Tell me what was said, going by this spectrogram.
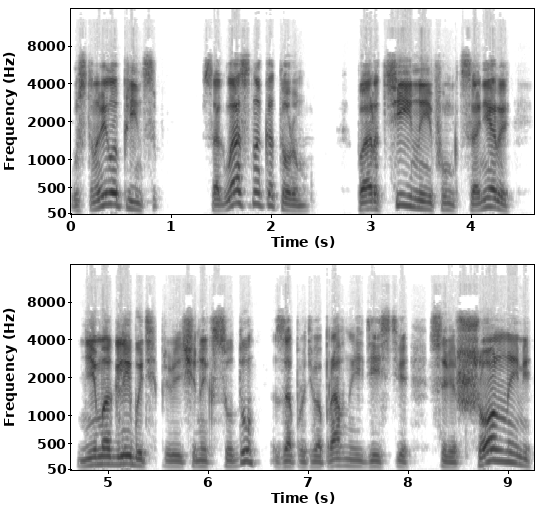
установило принцип, согласно которому партийные функционеры не могли быть привлечены к суду за противоправные действия, совершенные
